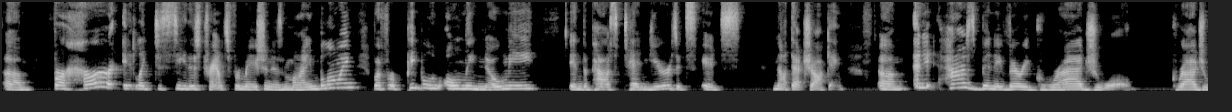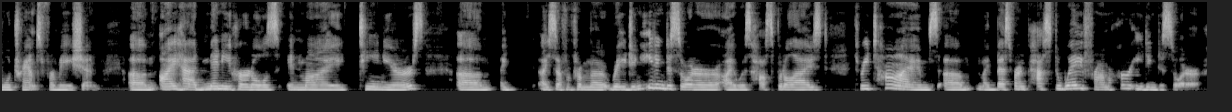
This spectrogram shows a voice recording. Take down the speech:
Um, for her, it like to see this transformation is mind blowing. But for people who only know me in the past 10 years, it's it's not that shocking. Um, and it has been a very gradual, gradual transformation. Um, I had many hurdles in my teen years. Um, I, I suffered from a raging eating disorder. I was hospitalized three times. Um, my best friend passed away from her eating disorder.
